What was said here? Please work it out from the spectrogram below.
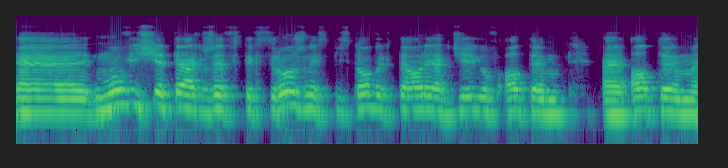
E, mówi się także w tych różnych spiskowych teoriach dziejów o tym, e, o tym, e,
